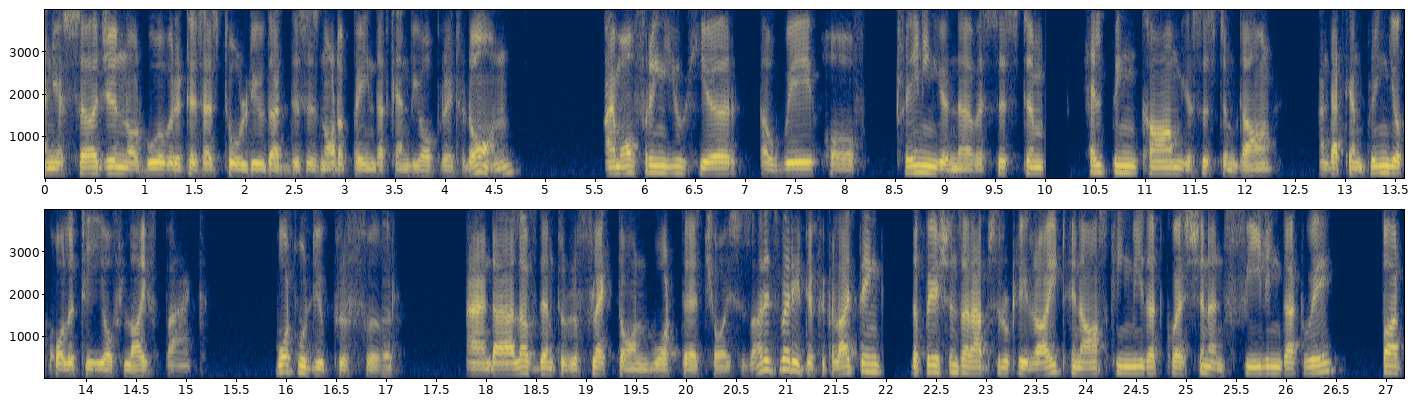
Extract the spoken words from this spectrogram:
and your surgeon or whoever it is has told you that this is not a pain that can be operated on, I'm offering you here a way of training your nervous system, helping calm your system down, and that can bring your quality of life back. What would you prefer? And I love them to reflect on what their choices are. It's very difficult. I think the patients are absolutely right in asking me that question and feeling that way. But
